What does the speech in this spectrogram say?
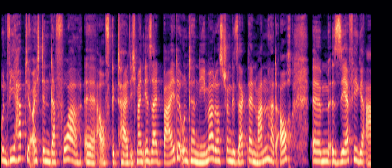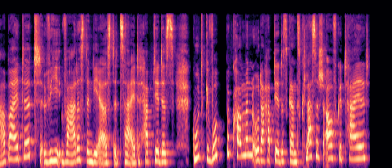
Und wie habt ihr euch denn davor äh, aufgeteilt? Ich meine, ihr seid beide Unternehmer. Du hast schon gesagt, dein Mann hat auch ähm, sehr viel gearbeitet. Wie war das denn die erste Zeit? Habt ihr das gut gewuppt bekommen oder habt ihr das ganz klassisch aufgeteilt?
